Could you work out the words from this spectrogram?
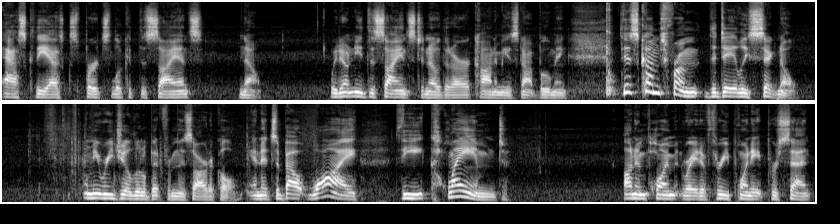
ask the experts, look at the science. No. We don't need the science to know that our economy is not booming. This comes from the Daily Signal. Let me read you a little bit from this article. And it's about why the claimed unemployment rate of 3.8%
